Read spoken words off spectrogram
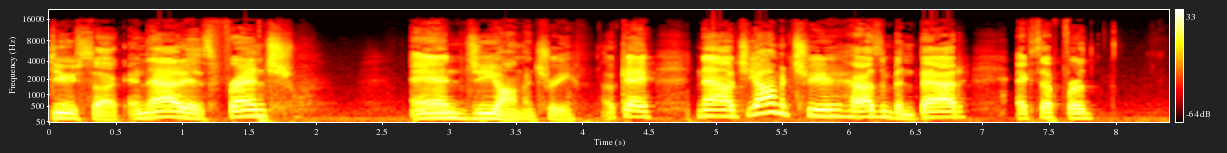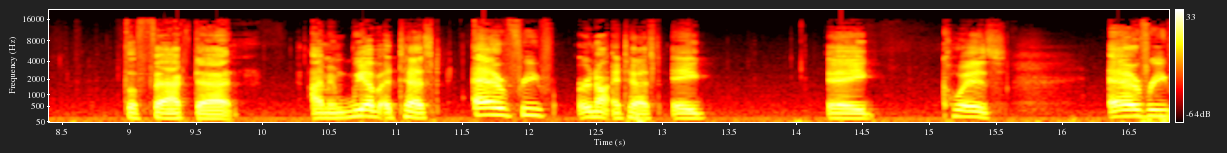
do suck, and that is French and geometry. Okay? Now, geometry hasn't been bad except for the fact that I mean we have a test every or not a test, a a quiz every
